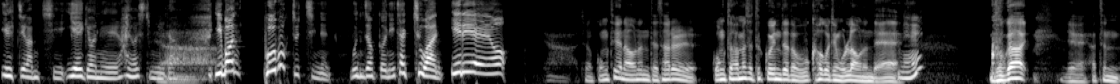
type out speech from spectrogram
일찌감치 예견을 하였습니다. 이번 보복 조치는 문 정권이 자초한 일이에요. 전 꽁트에 나오는 대사를 꽁트하면서 듣고 있는데도 욱하고 지금 올라오는데 네? 누가 예 하여튼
